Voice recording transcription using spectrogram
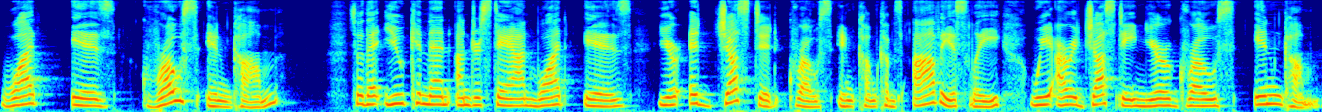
what is gross income so that you can then understand what is your adjusted gross income comes obviously we are adjusting your gross income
